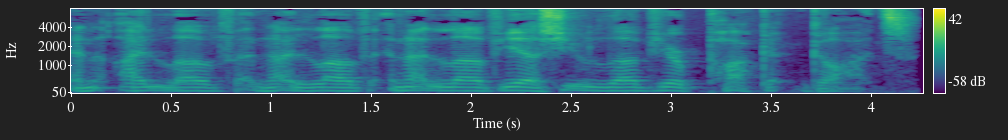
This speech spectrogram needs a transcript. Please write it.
and I love and I love and I love. Yes, you love your pocket gods.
